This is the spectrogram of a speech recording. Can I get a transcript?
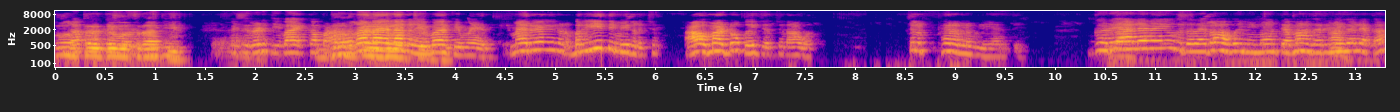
दोन तरी दिवस राहतील. कशी रडती बाय कपडा रडायला लागले बाकी मायरी मायरी वेगळीकडे. बरं येते मी इकडे. चल. आव माझं डोकं विचार चल आवर. चल फिरायला लागली आणते घरी आल्या नाही योगिता ताई भाऊ बहिणी म्हणून त्या माघारी हा. निघाल्या का?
